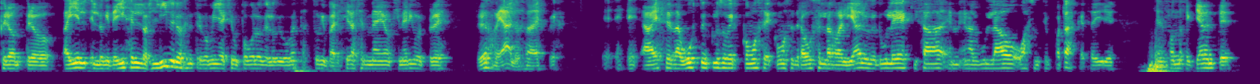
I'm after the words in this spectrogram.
pero, pero ahí en, lo que te dicen los libros, entre comillas, que es un poco lo que, lo que comentas tú, que pareciera ser medio genérico, pero es, pero es real, o sea, es, a veces da gusto incluso ver cómo se, cómo se traduce en la realidad lo que tú lees quizás en, en algún lado o hace un tiempo atrás, ¿cachai? Que, en el fondo efectivamente,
